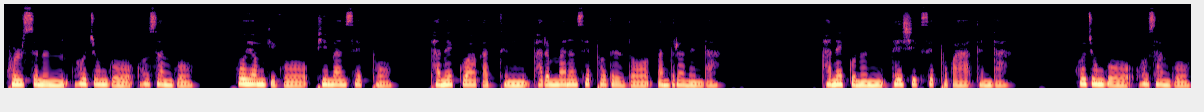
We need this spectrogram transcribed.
골수는 호중구, 호상구, 호염기구, 비만세포, 단핵구와 같은 다른 많은 세포들도 만들어낸다. 단핵구는 대식세포가 된다. 호중구, 호상구,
